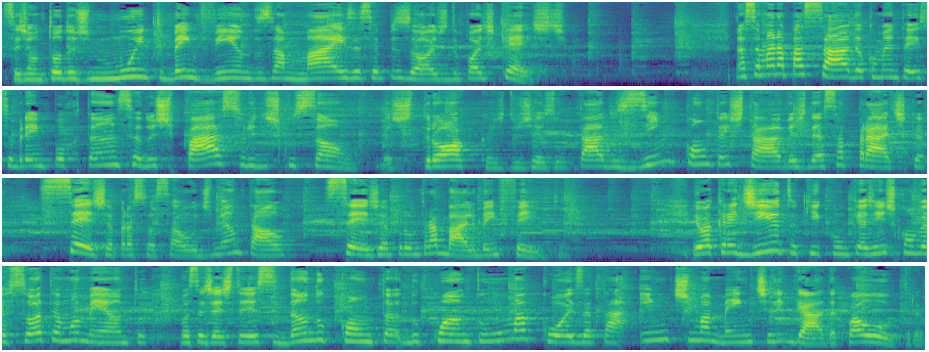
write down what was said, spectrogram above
Sejam todos muito bem-vindos a mais esse episódio do podcast. Na semana passada eu comentei sobre a importância do espaço de discussão, das trocas, dos resultados incontestáveis dessa prática, seja para sua saúde mental, seja para um trabalho bem feito. Eu acredito que com o que a gente conversou até o momento, você já esteja se dando conta do quanto uma coisa está intimamente ligada com a outra.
